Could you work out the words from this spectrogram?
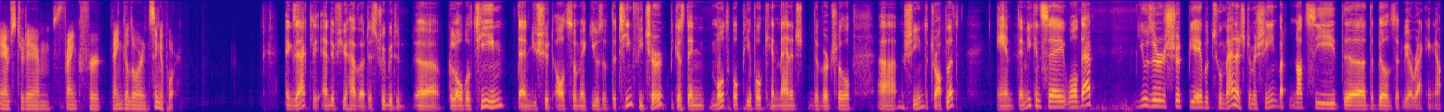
Amsterdam, Frankfurt, Bangalore, and Singapore. Exactly. And if you have a distributed uh, global team, then you should also make use of the team feature because then multiple people can manage the virtual uh, machine, the droplet. And then you can say, well, that user should be able to manage the machine, but not see the, the builds that we are racking up.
